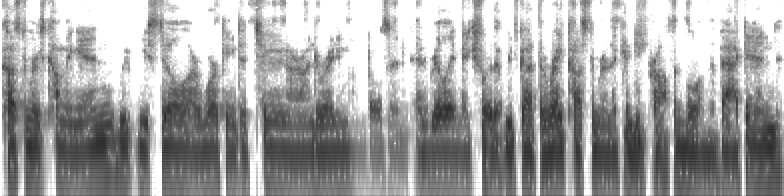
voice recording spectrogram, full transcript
customers coming in, we, we still are working to tune our underwriting models and, and really make sure that we've got the right customer that can be profitable on the back end.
